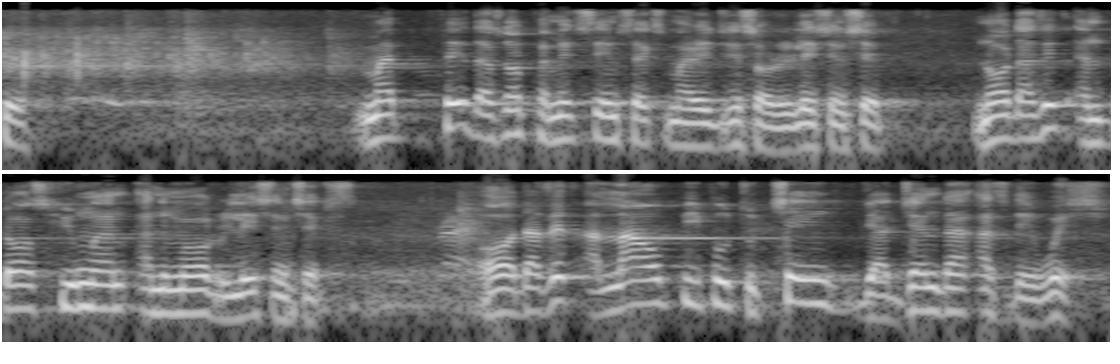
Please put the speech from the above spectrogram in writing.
You. My faith does not permit same sex marriages or relationship, nor does it endorse human animal relationships, or does it allow people to change their gender as they wish.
